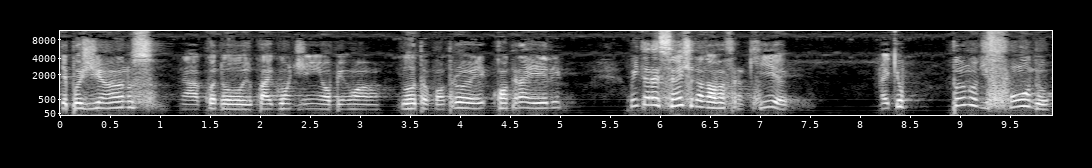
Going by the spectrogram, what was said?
depois de anos, uh, quando o Qui-Gon Jinn e Obi-Wan lutam contra, contra ele. O interessante da nova franquia é que o pano de fundo,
